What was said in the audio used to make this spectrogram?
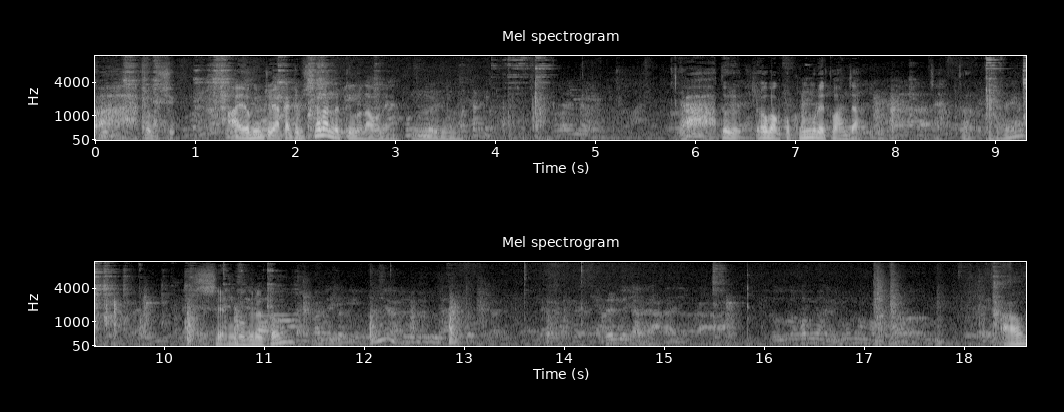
아, 좀 시, 아, 여기는 좀 약간 좀 시원한 느낌으로 나오네. 음. 야, 또, 이거 봐, 또 국물에 또 한 잔. 자, 자, 그 다음에 생고기를 또. 아우.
